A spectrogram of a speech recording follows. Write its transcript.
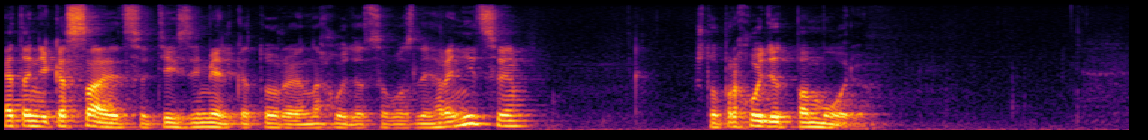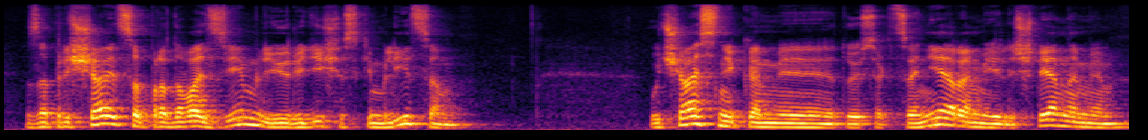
Это не касается тех земель, которые находятся возле границы, что проходят по морю. Запрещается продавать землю юридическим лицам, участниками, то есть акционерами или членами,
